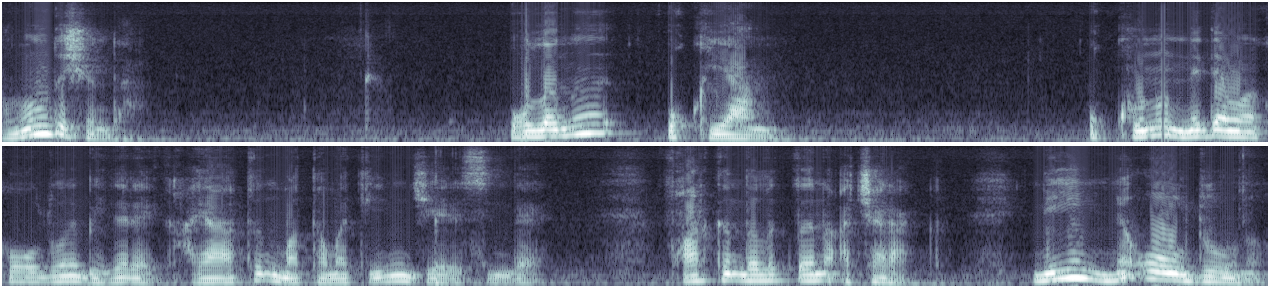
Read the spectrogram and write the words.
Bunun dışında olanı okuyan, okunun ne demek olduğunu bilerek hayatın matematiğinin içerisinde farkındalıklarını açarak neyin ne olduğunu,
